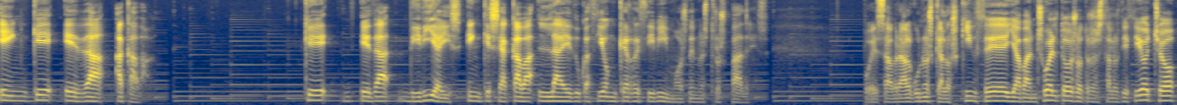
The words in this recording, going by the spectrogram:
en qué edad acaba. ¿Qué edad diríais en que se acaba la educación que recibimos de nuestros padres? Pues habrá algunos que a los 15 ya van sueltos, otros hasta los 18,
